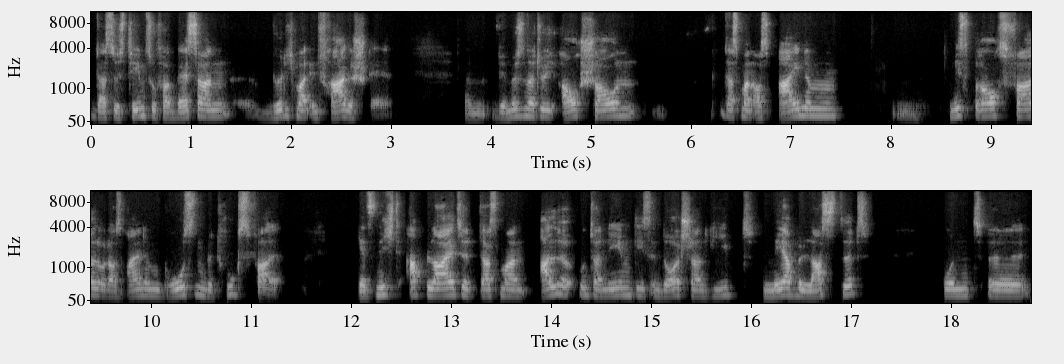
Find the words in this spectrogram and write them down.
das System zu verbessern, würde ich mal in Frage stellen. Ähm, wir müssen natürlich auch schauen, dass man aus einem Missbrauchsfall oder aus einem großen Betrugsfall jetzt nicht ableitet, dass man alle Unternehmen, die es in Deutschland gibt, mehr belastet und äh,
